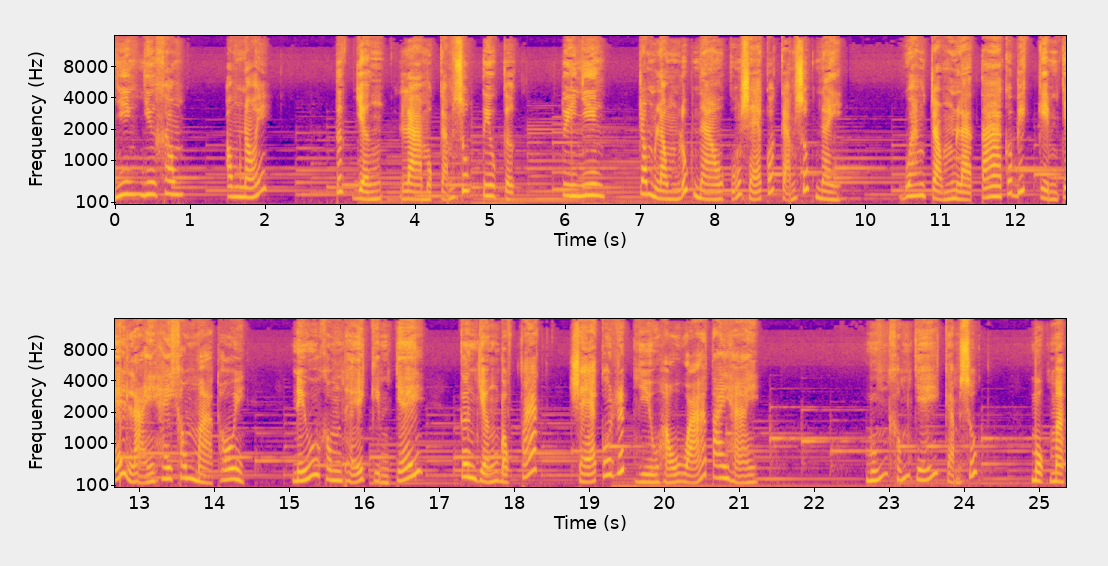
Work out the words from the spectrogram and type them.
nhiên như không. Ông nói, tức giận là một cảm xúc tiêu cực. Tuy nhiên, trong lòng lúc nào cũng sẽ có cảm xúc này. Quan trọng là ta có biết kiềm chế lại hay không mà thôi nếu không thể kiềm chế, cơn giận bộc phát sẽ có rất nhiều hậu quả tai hại. Muốn khống chế cảm xúc, một mặt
